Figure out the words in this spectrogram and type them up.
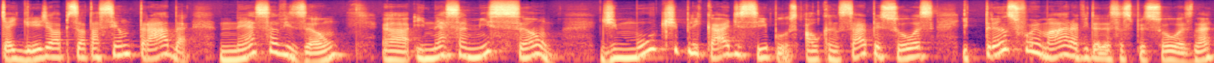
que a igreja ela precisa estar centrada nessa visão ah, e nessa missão de multiplicar discípulos, alcançar pessoas e transformar a vida dessas pessoas, né?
